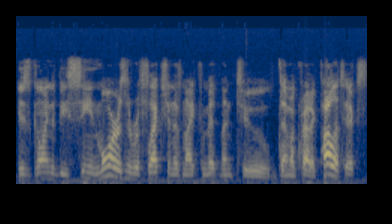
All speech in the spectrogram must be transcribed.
is going to be seen more as a reflection of my commitment to democratic politics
